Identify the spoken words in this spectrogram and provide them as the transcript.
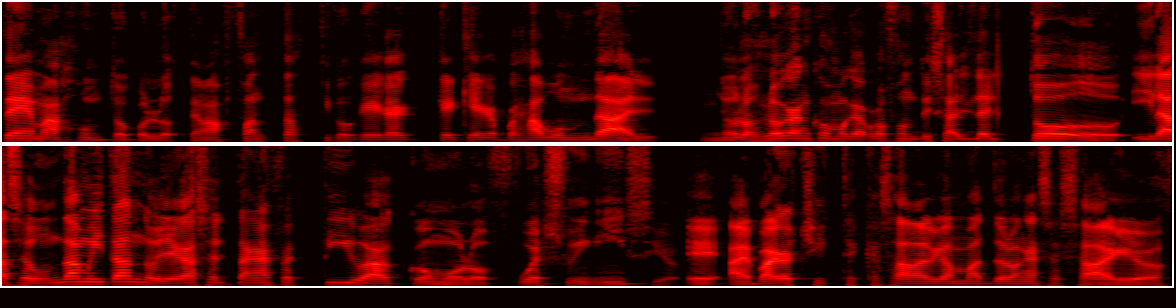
temas, junto con los temas fantásticos que, que quiere pues abundar, no los logran como que profundizar del todo. Y la segunda mitad no llega a ser tan efectiva como lo fue su inicio. Eh, hay varios chistes que se alargan más de lo necesario.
